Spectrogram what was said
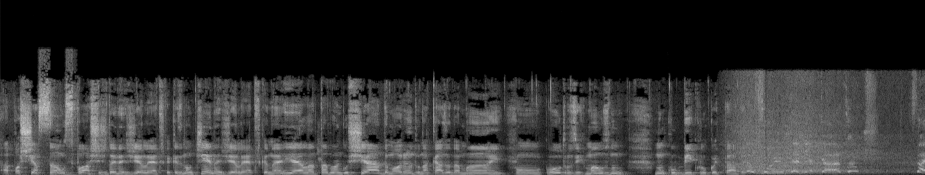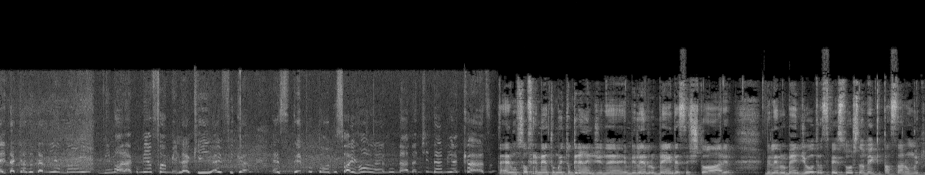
a posteação, os postes da energia elétrica, quer dizer, não tinha energia elétrica, né? E ela estava angustiada, morando na casa da mãe, com, outros irmãos, num, num cubículo, coitada. Eu sonho ter minha casa, sair da casa da minha mãe, vim morar com minha família aqui, aí fica esse tempo todo só enrolando, nada de dar minha casa. É um sofrimento muito grande, né? Eu me lembro bem dessa história, me lembro bem de outras pessoas também que passaram muito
